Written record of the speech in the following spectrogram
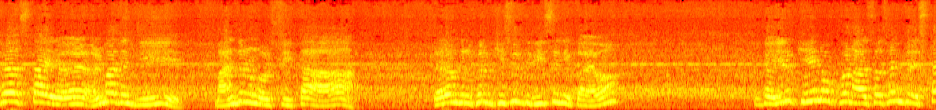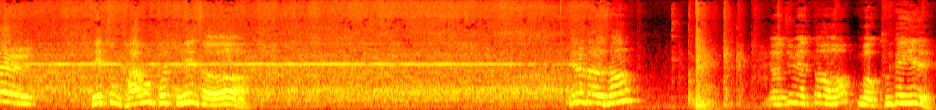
헤어스타일을 얼마든지 만들어 놓을 수 있다. 여러분들은 그런 기술들이 있으니까요. 그러니까 이렇게 해놓고 나서 선생님들의 스타일을 대충 가본 커트 해서 예를 들어서 요즘에 또 뭐 9대1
